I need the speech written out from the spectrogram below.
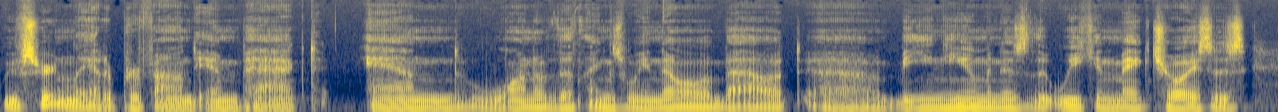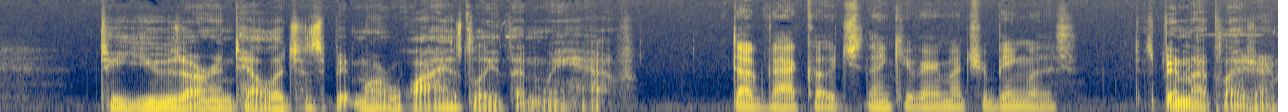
We've certainly had a profound impact, and one of the things we know about uh, being human is that we can make choices to use our intelligence a bit more wisely than we have. Doug Vakoch, thank you very much for being with us. It's been my pleasure.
